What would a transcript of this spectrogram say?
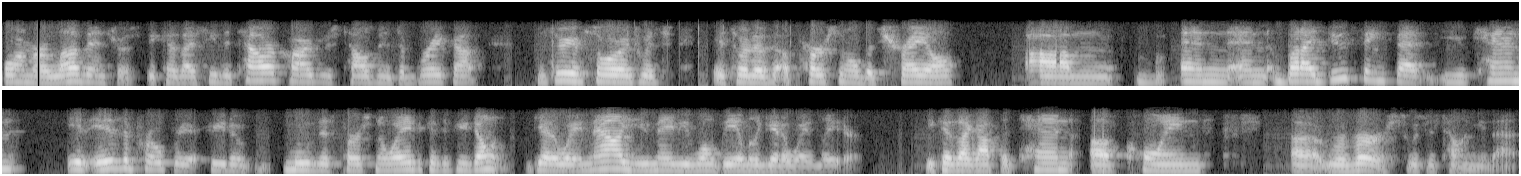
former love interest because I see the Tower card which tells me it's a breakup, the Three of Swords which is sort of a personal betrayal. Um, and and but I do think that you can. It is appropriate for you to move this person away because if you don't get away now, you maybe won't be able to get away later. Because I got the ten of coins uh, reversed, which is telling you that.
